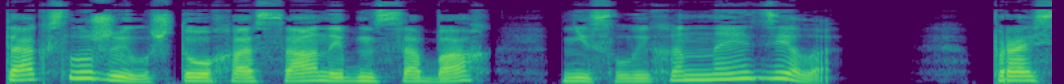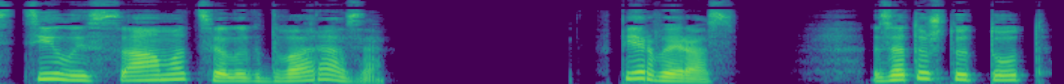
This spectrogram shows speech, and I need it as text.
Так служил, что Хасан ибн Сабах — неслыханное дело. Простил и сама целых два раза. В первый раз за то, что тот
